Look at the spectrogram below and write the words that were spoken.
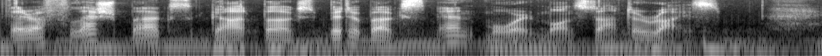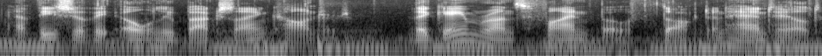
There are flesh bugs, guard bugs, bitter bugs, and more in Monster Hunter Rise. And these are the only bugs I encountered. The game runs fine both docked and handheld.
